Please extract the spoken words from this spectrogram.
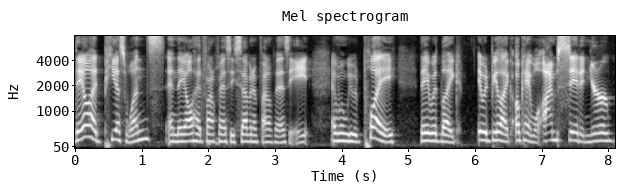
they all had PS ones, and they all had Final Fantasy seven and Final Fantasy eight. And when we would play, they would like it would be like, okay, well I'm Cid and you're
